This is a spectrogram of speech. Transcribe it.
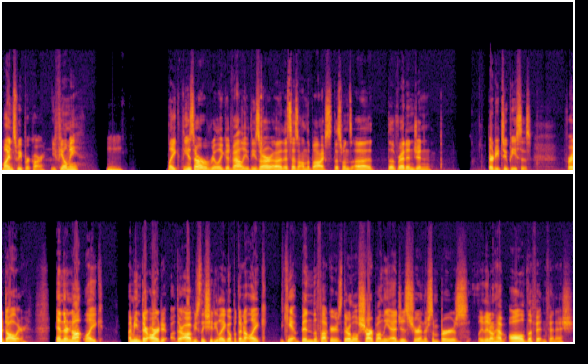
Minesweeper car. You feel me? Hmm. Like these are a really good value. These are uh it says on the box. This one's uh the red engine 32 pieces for a dollar. And they're not like I mean there are they're obviously shitty Lego, but they're not like you can't bend the fuckers. They're a little sharp on the edges, sure, and there's some burrs. Like they don't have all the fit and finish.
